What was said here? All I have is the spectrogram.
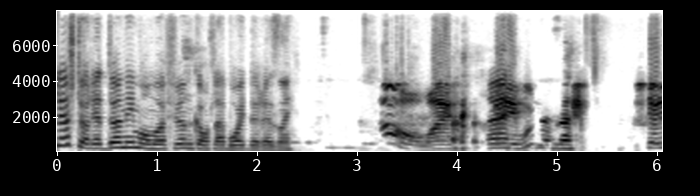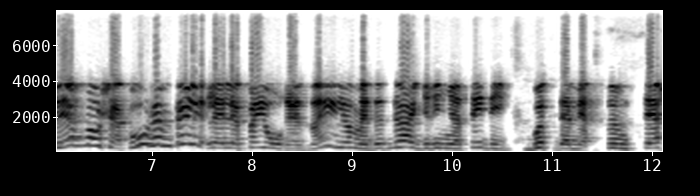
là, je t'aurais donné mon muffin contre la boîte de raisin. Oh, ouais. Ben, moi, je te lève mon chapeau. J'aime bien le, le- le pain au raisin, là, mais de là à grignoter des bouts d'amertume sèche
